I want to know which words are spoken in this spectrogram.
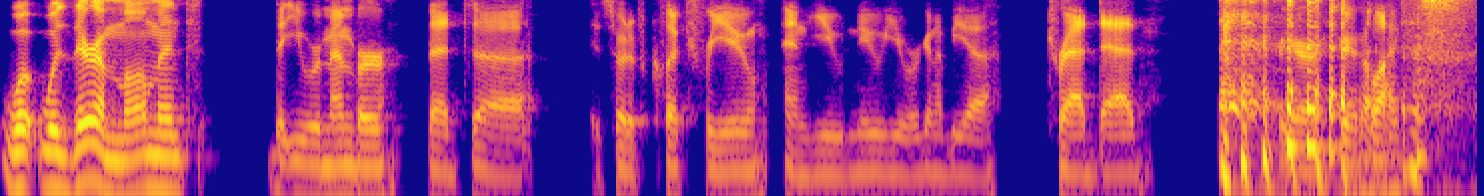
what was there a moment that you remember that uh, it sort of clicked for you and you knew you were going to be a trad dad for your, for your life?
